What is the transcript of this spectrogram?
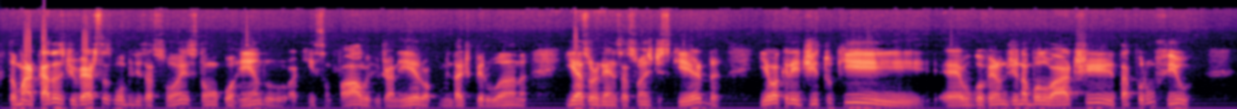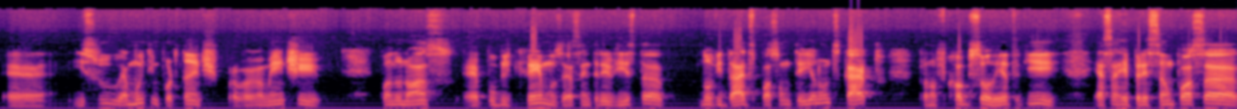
estão marcadas diversas mobilizações, estão ocorrendo aqui em São Paulo, Rio de Janeiro, a comunidade peruana e as organizações de esquerda, e eu acredito que é, o governo de Dina Boluarte está por um fio. É, isso é muito importante. Provavelmente, quando nós é, publiquemos essa entrevista, novidades possam ter, e eu não descarto para não ficar obsoleto, que essa repressão possa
